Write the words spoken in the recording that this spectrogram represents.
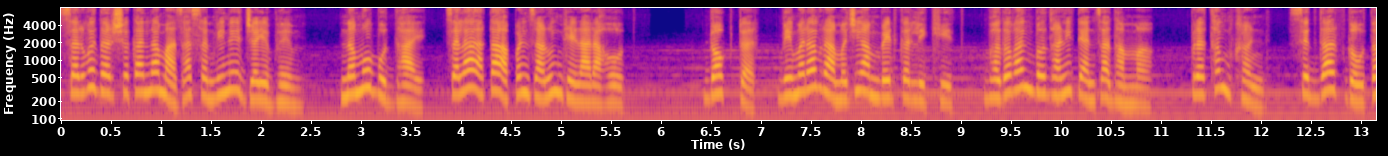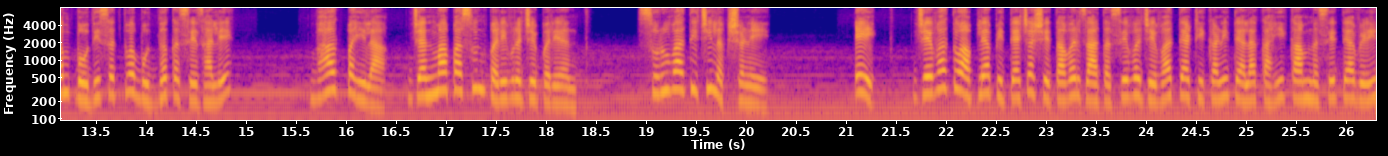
सर्व दर्शकांना माझा सन्विनय जय भीम. नमो बुद्धाय. चला आता आपण जाणून घेणार आहोत. डॉक्टर भीमराव रामजी आंबेडकर लिखित भगवान बुद्ध आणि त्यांचा धम्म. प्रथम खंड सिद्धार्थ गौतम बोधिसत्व बुद्ध कसे झाले? भाग पहिला जन्मापासून परिव्रजेपर्यंत. सुरुवातीची लक्षणे. एक जेव्हा तो आपल्या पित्याच्या शेतावर जात असे व जेव्हा त्या ठिकाणी त्याला काही काम नसे त्यावेळी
